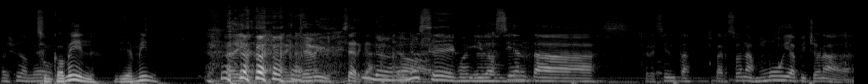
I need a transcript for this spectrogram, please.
Ayúdame. vos. ¿5.000? ¿10.000? 20.000. Cerca. No, no, sé cuánto. Y 200, 300 personas muy apichonadas.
